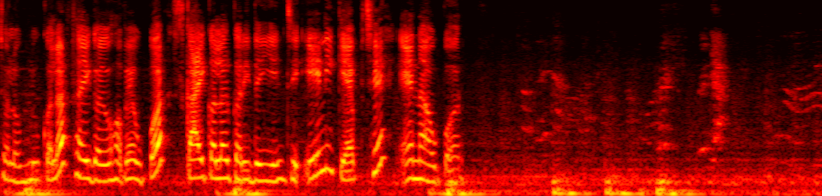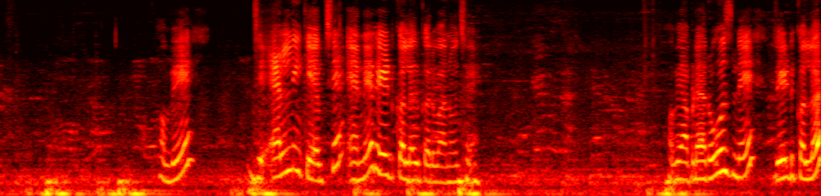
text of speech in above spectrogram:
ચલો બ્લુ કલર થઈ ગયો. હવે ઉપર સ્કાય કલર કરી દઈએ, જે એની કેપ છે, એના ઉપર. હવે જે એલની કેપ છે, એને રેડ કલર કરવાનો છે. હવે આપણે આ રોઝને રેડ કલર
